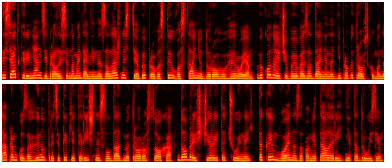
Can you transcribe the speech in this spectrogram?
Десятки рівнян зібралися на майдані незалежності, аби провести в останню дорогу героя. Виконуючи бойове завдання на Дніпропетровському напрямку, загинув 35-річний солдат Дмитро Росоха. Добрий, щирий та чуйний. Таким воїна запам'ятали рідні та друзі.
